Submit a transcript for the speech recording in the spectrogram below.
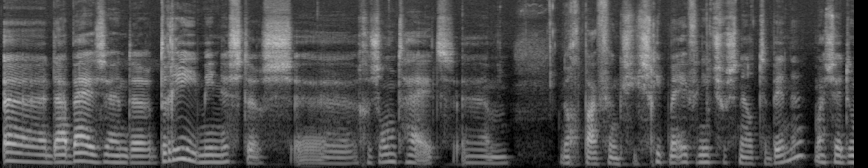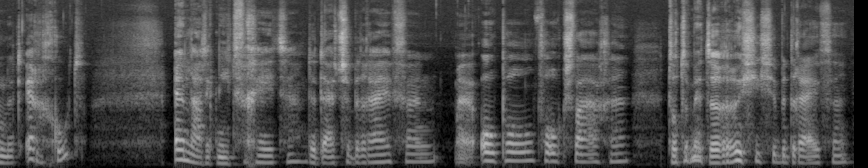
Uh, daarbij zijn er drie ministers uh, gezondheid, um, nog een paar functies. Schiet me even niet zo snel te binnen, maar zij doen het erg goed. En laat ik niet vergeten, de Duitse bedrijven, uh, Opel, Volkswagen, tot en met de Russische bedrijven,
